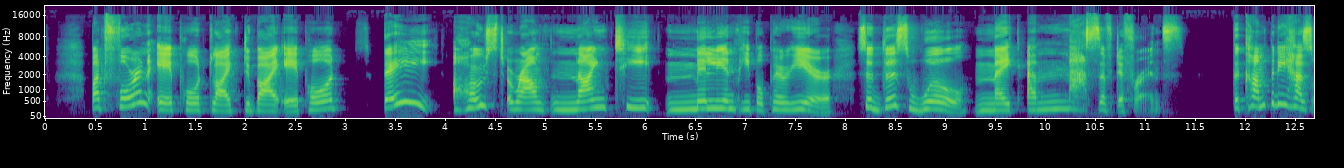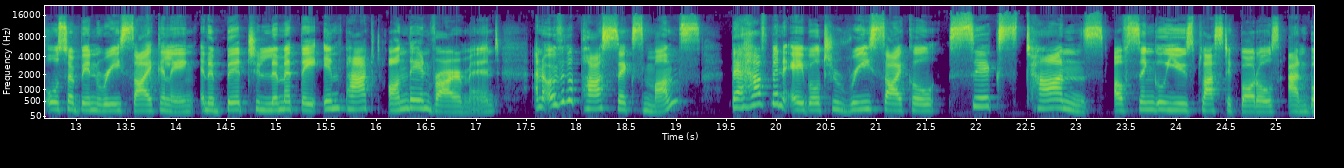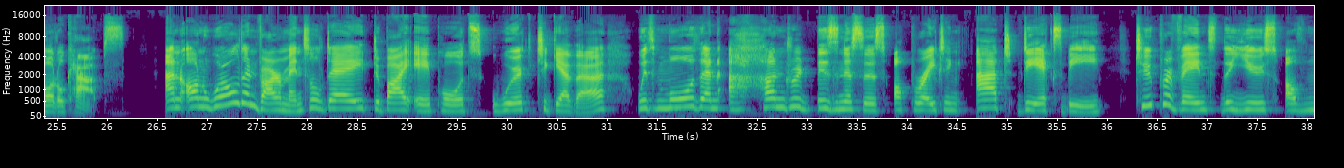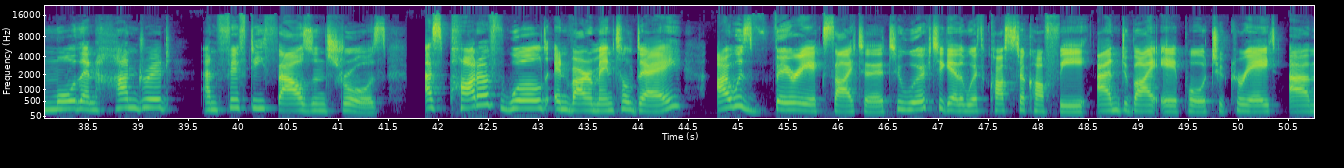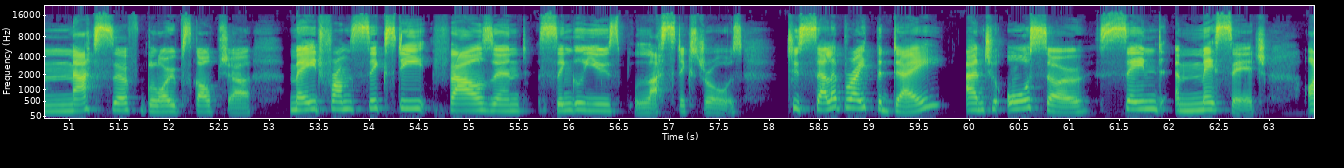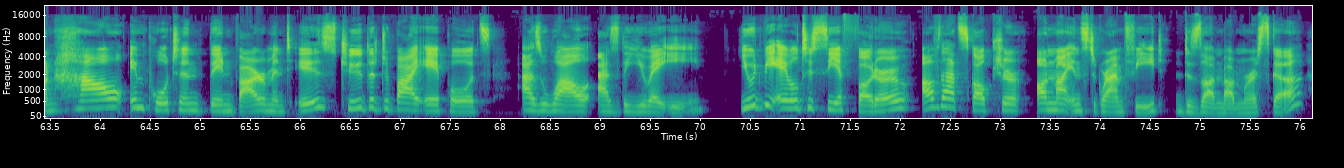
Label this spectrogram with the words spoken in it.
but for an airport like Dubai Airport, they host around 90 million people per year. So this will make a massive difference. The company has also been recycling in a bid to limit the impact on the environment. And over the past six months, they have been able to recycle six tons of single use plastic bottles and bottle caps. And on World Environmental Day, Dubai airports worked together with more than 100 businesses operating at DXB to prevent the use of more than 150,000 straws. As part of World Environmental Day, I was very excited to work together with Costa Coffee and Dubai Airport to create a massive globe sculpture made from 60,000 single use plastic straws to celebrate the day and to also send a message on how important the environment is to the Dubai airports as well as the UAE you would be able to see a photo of that sculpture on my Instagram feed, designed by Mariska.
